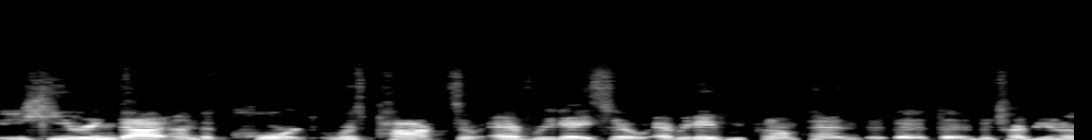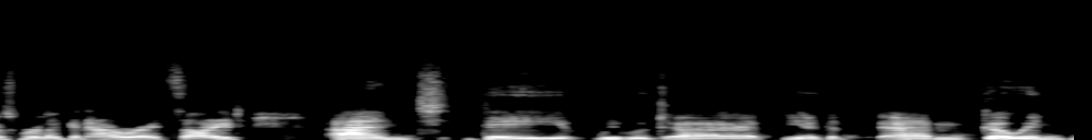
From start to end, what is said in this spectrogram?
hearing that and the court was packed. So every day, so every day from Phnom Penh, the, the, the tribunals were like an hour outside and they, we would, uh, you know, the, um, go in,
